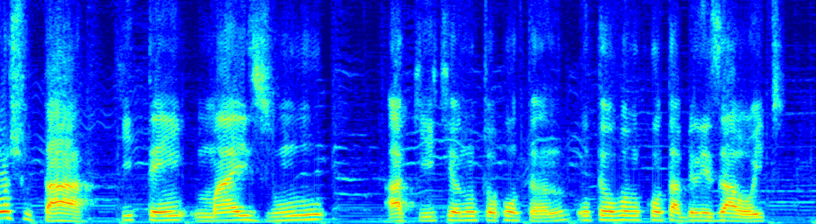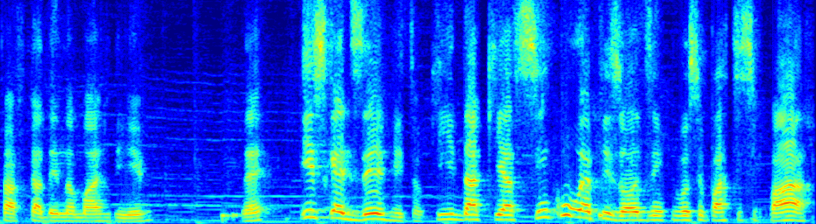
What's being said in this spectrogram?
vou chutar que tem mais um aqui que eu não tô contando. Então vamos contabilizar oito para ficar dentro da margem de erro, né? Isso quer dizer, Vitor, que daqui a cinco episódios em que você participar,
